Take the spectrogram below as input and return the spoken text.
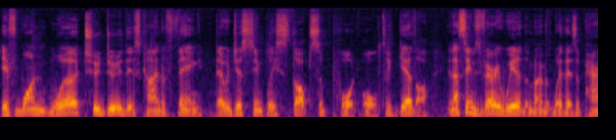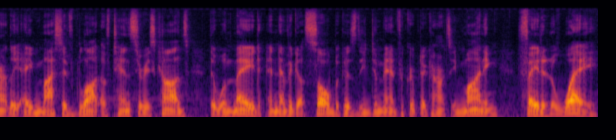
If one were to do this kind of thing, they would just simply stop support altogether. And that seems very weird at the moment where there's apparently a massive glut of 10 series cards that were made and never got sold because the demand for cryptocurrency mining faded away.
